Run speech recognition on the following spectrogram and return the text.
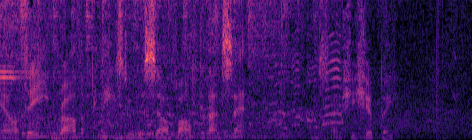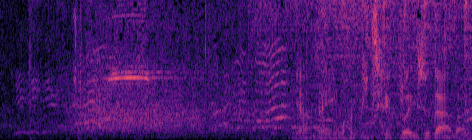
And the RD rather pleased with herself after that set. So she should be. Yan won't be too pleased with that though.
